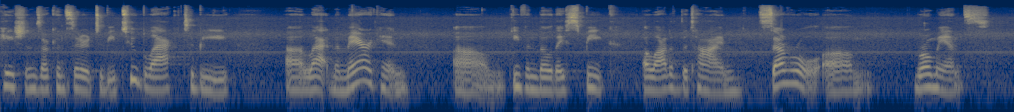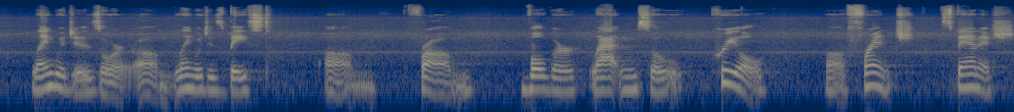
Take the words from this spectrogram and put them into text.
Haitians are considered to be too black to be uh, Latin American, um, even though they speak a lot of the time several um, romance languages or um, languages based um, from vulgar Latin, so Creole, uh, French, Spanish,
